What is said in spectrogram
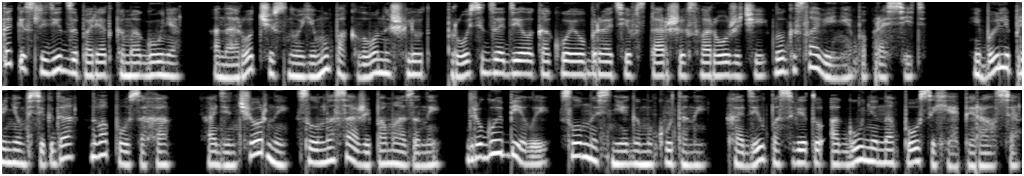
Так и следит за порядком огуня, а народ честной ему поклоны шлет, просит за дело какое у братьев старших сворожичей благословение попросить. И были при нем всегда два посоха. Один черный, словно сажей помазанный, другой белый, словно снегом укутанный. Ходил по свету огуня на посохе опирался.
